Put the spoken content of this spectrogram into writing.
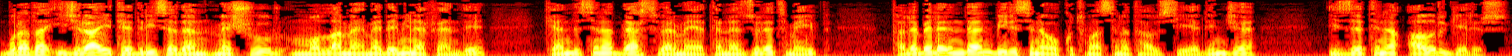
Burada icra-i tedris eden meşhur Molla Mehmed Emin Efendi kendisine ders vermeye tenezzül etmeyip talebelerinden birisine okutmasını tavsiye edince izzetine ağır gelir.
